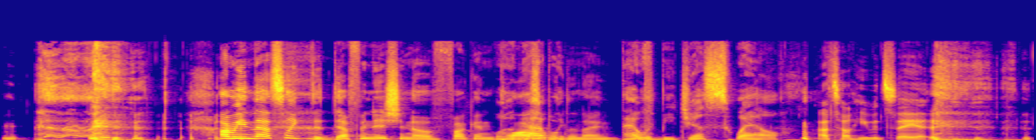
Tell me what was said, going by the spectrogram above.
I mean, that's like the definition of fucking Well, that plausible would- deniability. That would be just swell. That's how he would say it.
